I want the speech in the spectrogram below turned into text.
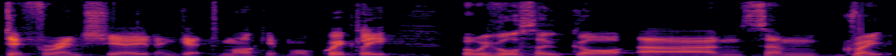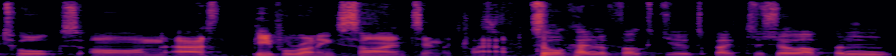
differentiate and get to market more quickly. But we've also got um, some great talks on uh, people running science in the cloud. So what kind of folks do you expect to show up and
